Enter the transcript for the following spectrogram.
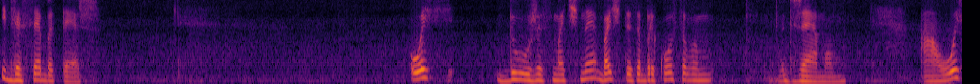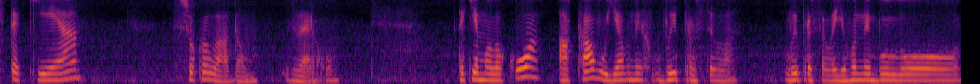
І для себе теж. Ось дуже смачне, бачите, з абрикосовим джемом. А ось таке з шоколадом зверху. Таке молоко, а каву я в них випросила. Випросила, його не було.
